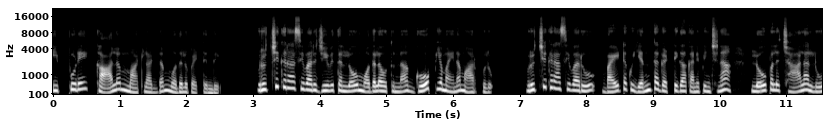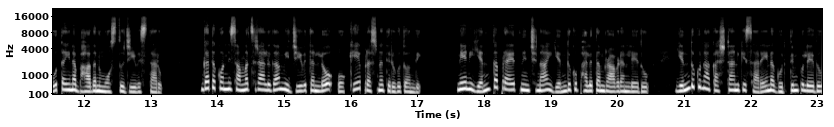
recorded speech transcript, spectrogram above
ఇప్పుడే కాలం మాట్లాడ్డం మొదలుపెట్టింది. వృశ్చిక రాశివారి జీవితంలో మొదలవుతున్న గోప్యమైన మార్పులు. వృశ్చిక రాశివారు బయటకు ఎంత గట్టిగా కనిపించినా లోపల చాలా లోతైన బాధను మోస్తూ జీవిస్తారు. గత కొన్ని సంవత్సరాలుగా మీ జీవితంలో ఒకే ప్రశ్న తిరుగుతోంది. నేను ఎంత ప్రయత్నించినా ఎందుకు ఫలితం రావడం లేదు? ఎందుకు నా కష్టానికి సరైన గుర్తింపు లేదు?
